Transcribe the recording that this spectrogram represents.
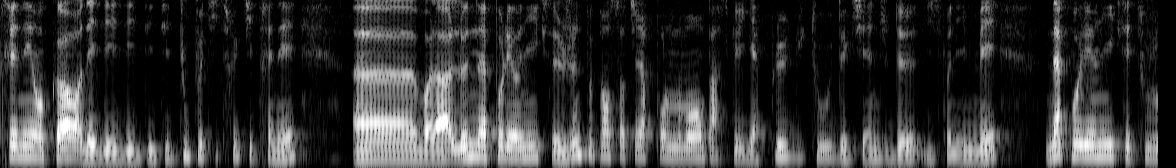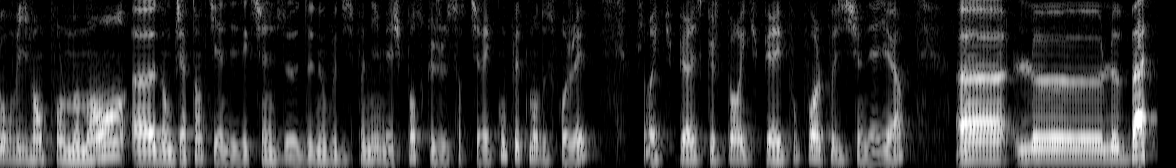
traîner encore, des, tout petits trucs qui traînaient. Euh, voilà, le Napoleonix, je ne peux pas en sortir pour le moment parce qu'il n'y a plus du tout d'exchange de disponible. Mais Napoleonix est toujours vivant pour le moment, euh, donc j'attends qu'il y ait des exchanges de, nouveaux disponibles. Mais je pense que je sortirai complètement de ce projet. Je récupérerai ce que je peux récupérer pour pouvoir le positionner ailleurs. Euh, le, BAT,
